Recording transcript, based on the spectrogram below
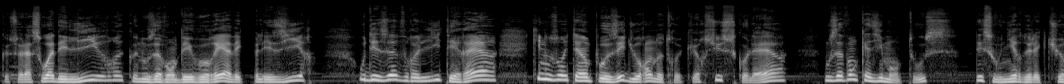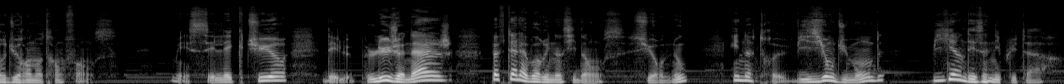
Que cela soit des livres que nous avons dévorés avec plaisir, ou des œuvres littéraires qui nous ont été imposées durant notre cursus scolaire, nous avons quasiment tous des souvenirs de lecture durant notre enfance. Mais ces lectures, dès le plus jeune âge, peuvent-elles avoir une incidence sur nous et notre vision du monde bien des années plus tard?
